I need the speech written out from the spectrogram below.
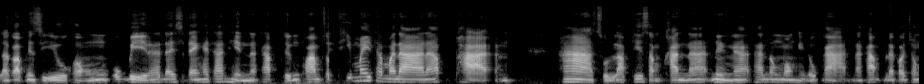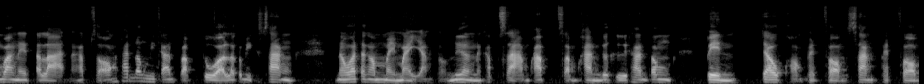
แล้วก็เป็นซีอของอุกบีนะได้แสดงให้ท่านเห็นนะครับ ถึงความสำเร็จที่ไม่ธรรมดานะผ่าน 5สูตรลับที่สำคัญนะหนึ่งนะท่านต้องมองเห็นโอกาสนะครับ แล้วก็ช่องว่างในตลาดนะครับสองท่านต้องมีการปรับตัวแล้วก็มีสร้างนวัตกรรมใหม่ๆ อย่างต่อเนื่องนะครับสามครับสำคัญก็คือท่านต้องเป็นเจ้าของแพลตฟอร์ม สร้างแพลตฟอร์ม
